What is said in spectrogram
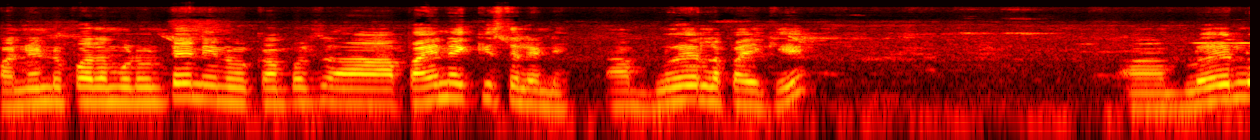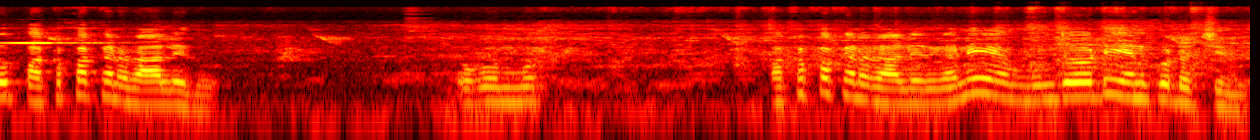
పన్నెండు పదమూడు ఉంటే నేను కంపల్సరీ ఆ పైన ఎక్కిస్తాలేండి. ఆ బ్లోయర్ల పైకి. ఆ బ్లోయర్లు పక్క పక్కన రాలేదు. ఒక ము- పక్క పక్కన రాలేదు కానీ ముందోటి వెనుకోటి వచ్చింది.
